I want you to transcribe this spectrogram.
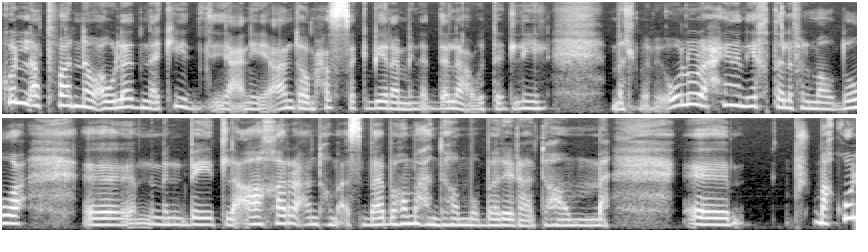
كل أطفالنا وأولادنا أكيد يعني عندهم حصة كبيرة من الدلع والتدليل مثل ما بيقولوا. أحيانا يختلف الموضوع آه، من بيت لآخر عندهم أسبابهم عندهم مبرراتهم. معقول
